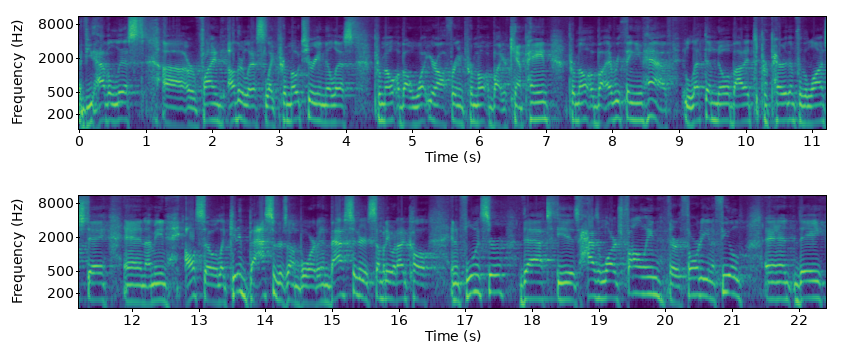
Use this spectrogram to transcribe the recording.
if you have a list uh, or find other lists like promote your email list promote about what you're offering promote about your campaign promote about everything you have. Let them know about it to prepare them for the launch day. And i mean also like get ambassadors on board. An ambassador is somebody what i'd call an influencer that is has a large following their authority in a field and they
